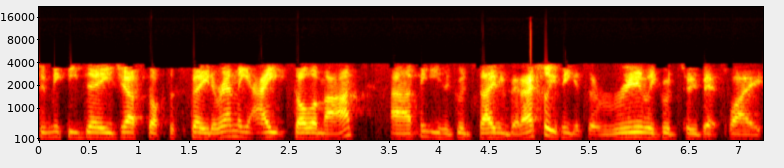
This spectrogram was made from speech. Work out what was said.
to Mickey D just off the speed, around the $8 mark. Uh, I think he's a good saving bet. I actually think it's a really good two bet play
